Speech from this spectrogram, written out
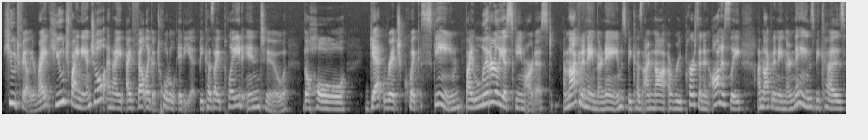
huge failure, right? Huge financial. And I, I felt like a total idiot because I played into the whole get rich quick scheme by literally a scheme artist. I'm not going to name their names because I'm not a rude person. And honestly, I'm not going to name their names because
